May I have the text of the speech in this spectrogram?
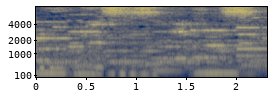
feet. The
